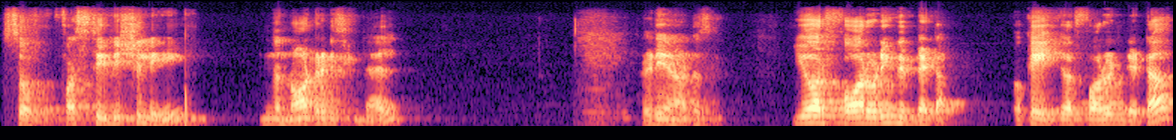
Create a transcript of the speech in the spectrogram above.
So first initially in the not ready signal, ready and not signal, you are forwarding the data. Okay, you are forwarding data.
